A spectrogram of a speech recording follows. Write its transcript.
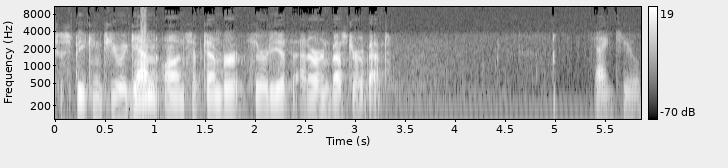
to speaking to you again on September 30th at our investor event. Thank you.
